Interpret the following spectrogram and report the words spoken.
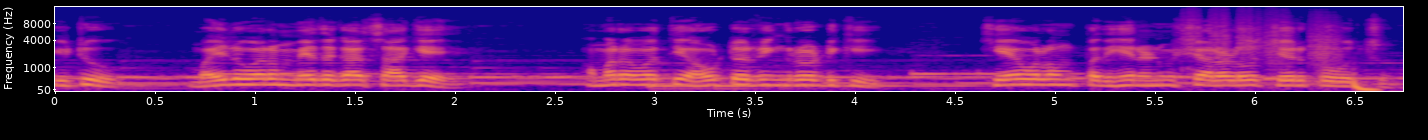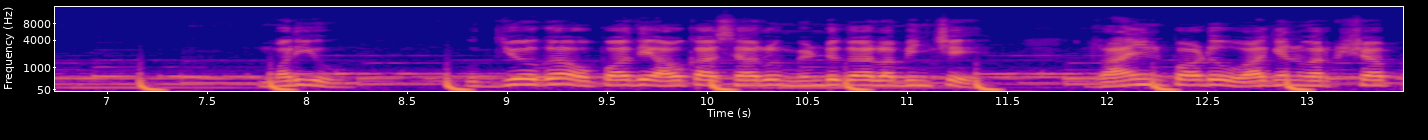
ఇటు మైలవరం మీదుగా సాగే అమరావతి ఔటర్ రింగ్ రోడ్డుకి కేవలం పదిహేను నిమిషాలలో చేరుకోవచ్చు. మరియు ఉద్యోగ ఉపాధి అవకాశాలు మెండుగా లభించే రాయన్పాడు వాగన్ వర్క్షాప్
